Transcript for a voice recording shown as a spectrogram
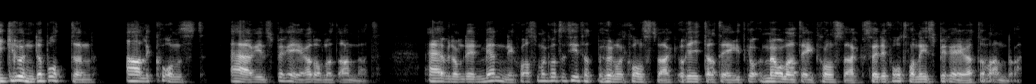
i grund och botten all konst är inspirerad av något annat. Även om det är en människa som har gått och tittat på hundra konstverk och ritat ett eget, målat ett eget konstverk så är det fortfarande inspirerat av andra.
